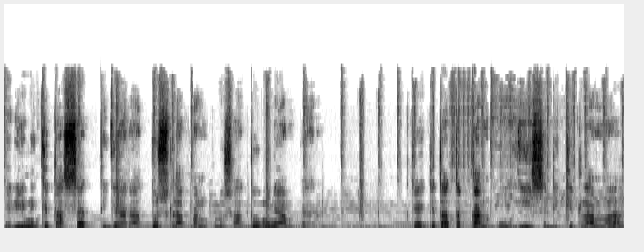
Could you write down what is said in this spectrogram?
jadi ini kita set 381 mA oke kita tekan UI sedikit lama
